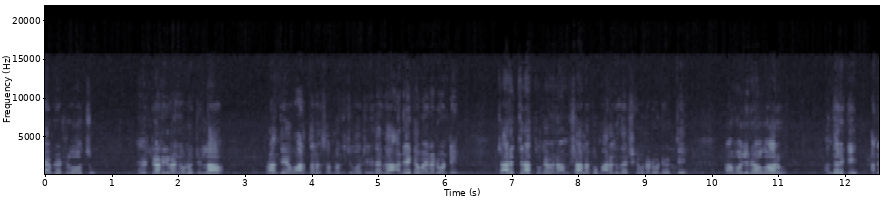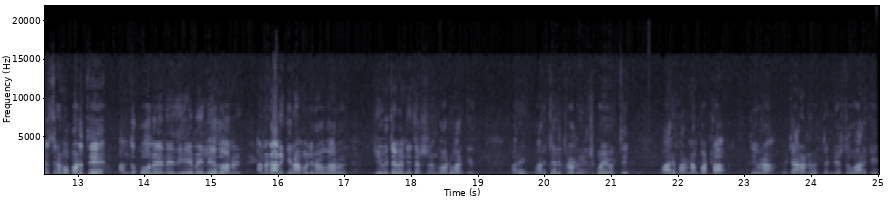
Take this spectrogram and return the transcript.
ట్యాబ్లెట్లు కావచ్చు ఎలక్ట్రానిక్ రంగంలో జిల్లా ప్రాంతీయ వార్తలకు సంబంధించి కావచ్చు. ఈ విధంగా అనేకమైనటువంటి చారిత్రాత్మకమైన అంశాలకు మార్గదర్శిగా ఉన్నటువంటి వ్యక్తి రామోజీరావు గారు. అందరికీ అంటే శ్రమ పడితే అందుకోలేనిది ఏమీ లేదు అని అనడానికి రామోజీరావు గారు జీవితమే నిదర్శనం కాబట్టి వారికి మరి వారి చరిత్రలో నిలిచిపోయే వ్యక్తి వారి మరణం పట్ల తీవ్ర విచారాన్ని వ్యక్తం చేస్తూ వారికి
